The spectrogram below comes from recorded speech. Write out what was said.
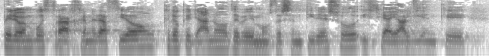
Pero en vuestra generación creo que ya no debemos de sentir eso y si hay alguien que,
